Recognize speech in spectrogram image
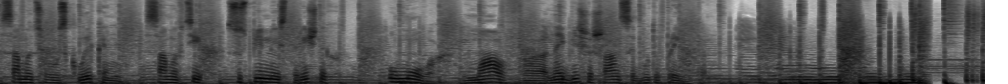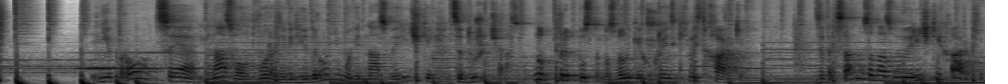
саме цього скликання, саме в цих суспільно-історичних умовах мав а, найбільші шанси бути прийнятим. Дніпро це назва утворена від гідроніму, від назви річки. Це дуже часто. Ну, припустимо, з великих українських міст Харків. Це так само за назвою річки Харків.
